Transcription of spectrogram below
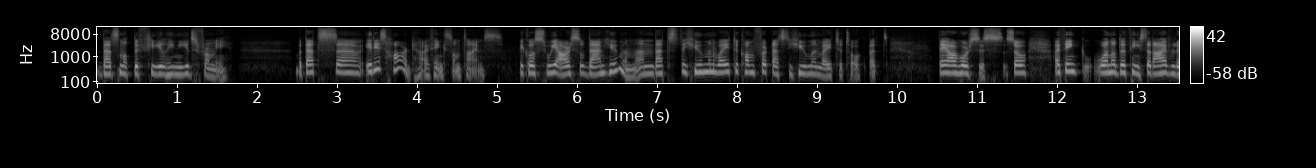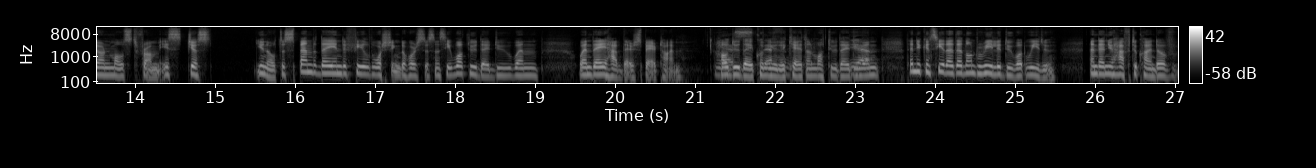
that's not the feel he needs from me but that's uh, it is hard i think sometimes because we are so damn human and that's the human way to comfort that's the human way to talk but they are horses so i think one of the things that i've learned most from is just you know to spend a day in the field watching the horses and see what do they do when when they have their spare time how yes, do they communicate definitely. and what do they do yeah. and then you can see that they don't really do what we do and then you have to kind of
